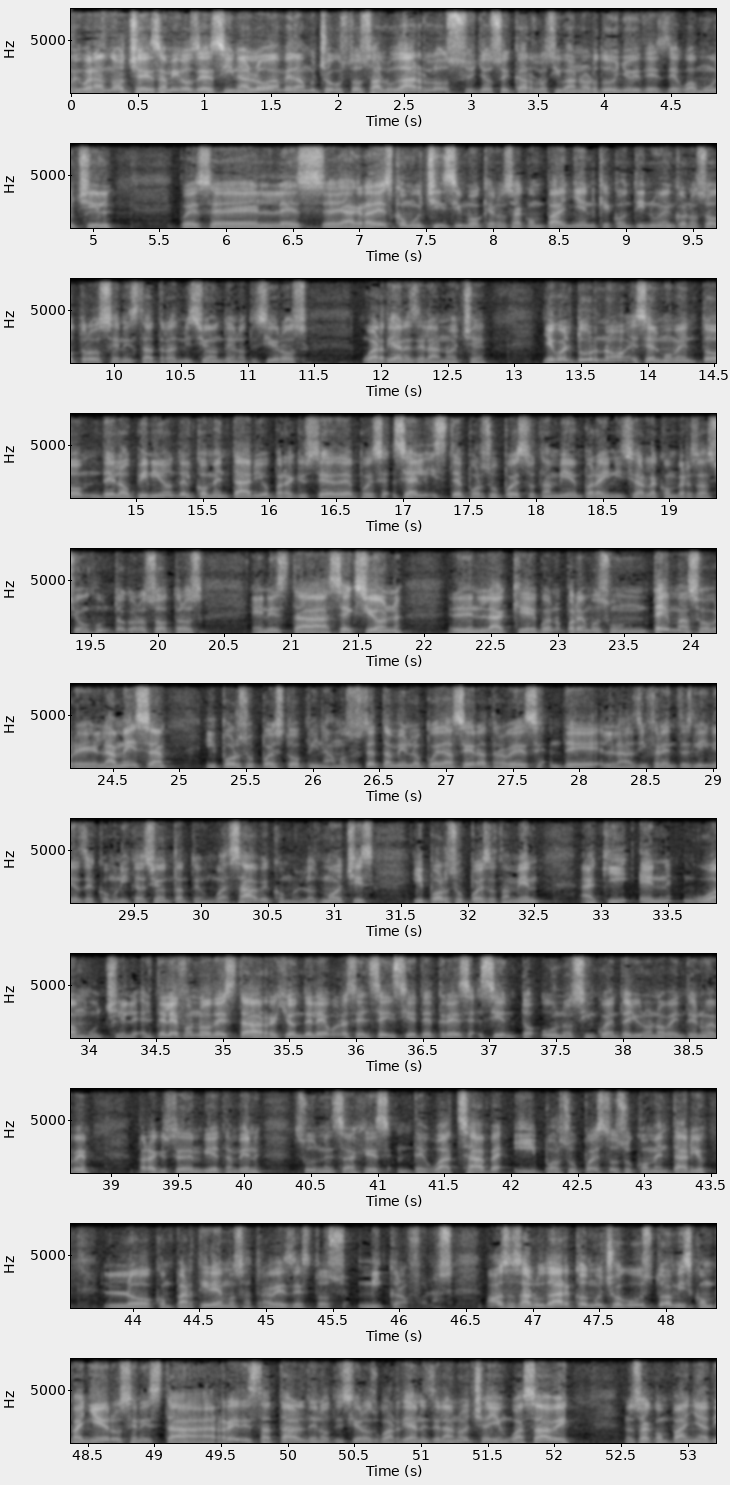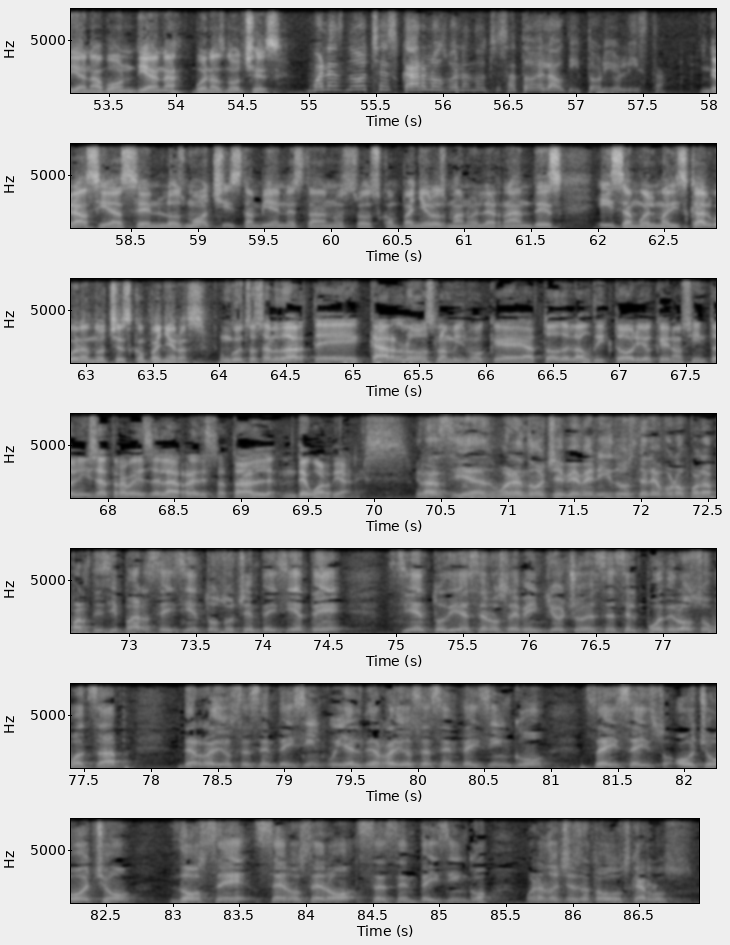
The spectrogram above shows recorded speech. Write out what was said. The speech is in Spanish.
Muy buenas noches, amigos de Sinaloa. Me da mucho gusto saludarlos. Yo soy Carlos Iván Orduño y desde Guamúchil, pues eh, les eh, agradezco muchísimo que nos acompañen, que continúen con nosotros en esta transmisión de noticieros Guardianes de la Noche. Llegó el turno, es el momento de la opinión, del comentario, para que usted pues, se aliste, por supuesto, también para iniciar la conversación junto con nosotros en esta sección en la que, bueno, ponemos un tema sobre la mesa y, por supuesto, opinamos. Usted también lo puede hacer a través de las diferentes líneas de comunicación, tanto en WhatsApp como en Los Mochis y, por supuesto, también aquí en Guamuchil. El teléfono de esta región del Ébora es el 673-101-5199 para que usted envíe también sus mensajes de WhatsApp y, por supuesto, su comentario lo compartiremos a través de estos micrófonos. Vamos a saludar con mucho gusto a mis compañeros en esta red estatal de noticieros Guardianes de la Noche y en Guasave. Nos acompaña Diana Bon. Diana, buenas noches. Buenas noches, Carlos. Buenas noches a todo el auditorio lista. Gracias. En Los Mochis también están nuestros compañeros Manuel Hernández y Samuel Mariscal. Buenas noches, compañeros. Un gusto saludarte, Carlos, lo mismo que a todo el auditorio que nos sintoniza a través de la red estatal de Guardianes. Gracias, buenas noches, bienvenidos. Teléfono para participar 687 110 0628. Ese es el poderoso WhatsApp de Radio 65 y el de Radio 65 6688 120065. Buenas noches a todos, Carlos.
